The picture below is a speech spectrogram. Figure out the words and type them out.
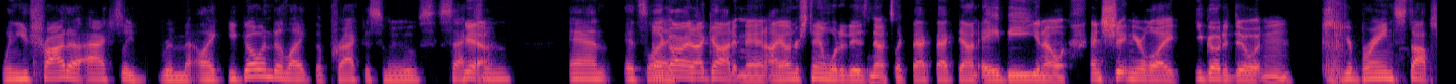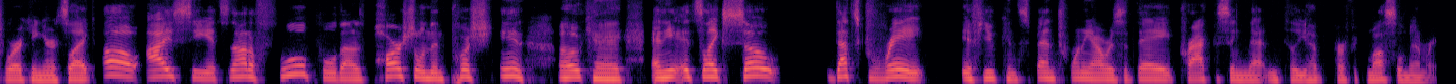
when you try to actually remember, like you go into like the practice moves section, and it's like, like, all right, I got it, man. I understand what it is now. It's like back, back down, A, B, you know, and shit. And you're like, you go to do it, and your brain stops working or it's like oh i see it's not a full pull down it's partial and then push in okay and it's like so that's great if you can spend 20 hours a day practicing that until you have perfect muscle memory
